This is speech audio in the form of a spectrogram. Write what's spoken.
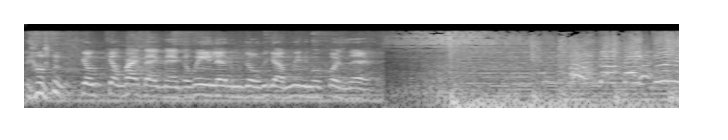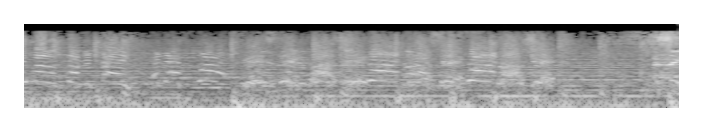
go come right back, man, because we ain't letting them go. We got many more questions to ask. I say,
